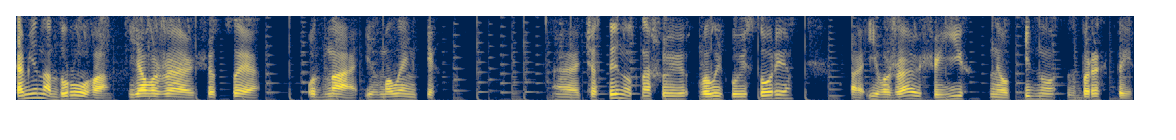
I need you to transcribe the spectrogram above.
Кам'яна дорога, я вважаю, що це одна із маленьких е, частинок нашої великої історії, е, і вважаю, що їх необхідно зберегти.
